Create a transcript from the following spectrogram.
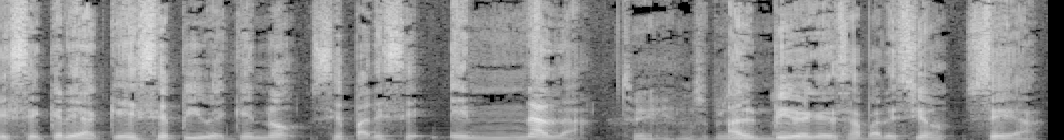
que se crea que ese pibe que no se parece en nada Sí, no se parece al nada. pibe que desapareció sea.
